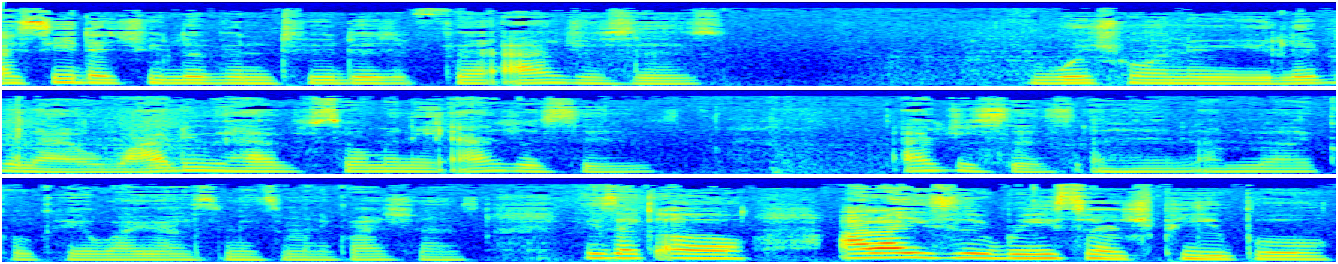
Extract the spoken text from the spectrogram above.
I see that you live in two different addresses. Which one are you living at? Why do you have so many addresses? Addresses. And I'm like, okay, why are you asking me so many questions? He's like, oh, I like to research people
